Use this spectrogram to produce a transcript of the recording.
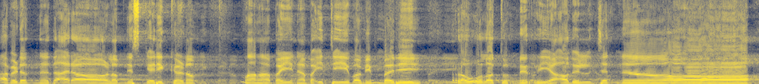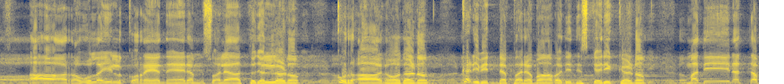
അവിടുന്ന് ധാരാളം നിസ്കരിക്കണം. മാബൈന ബൈത്തി വമിമ്പരി റൗളത്തും മിൻ റിയാദിൽ ജന്ന. ആ റൗലയിൽ കുറെ നേരം സ്വലാത്ത് ചൊല്ലണം ഖുർആൻ ഓതണം കഴിവിന്റെ പരമാവധി നിസ്കരിക്കണം. മദീനത്തെ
